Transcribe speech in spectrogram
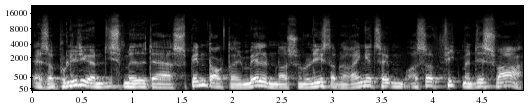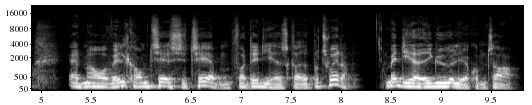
Altså politikerne, de smed deres spindokter imellem, når journalisterne ringede til dem, og så fik man det svar, at man var velkommen til at citere dem for det, de havde skrevet på Twitter. Men de havde ikke yderligere kommentarer.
